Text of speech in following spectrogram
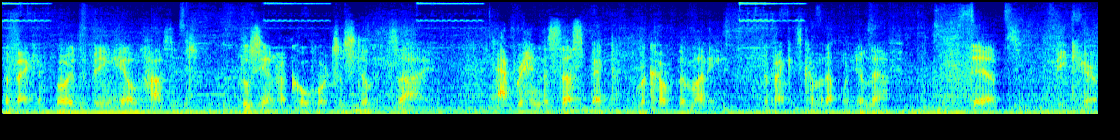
The bank employees are being held hostage. Lucy and her cohorts are still inside. Apprehend the suspect, recover the money. The bank is coming up on your left. Debs, be careful.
